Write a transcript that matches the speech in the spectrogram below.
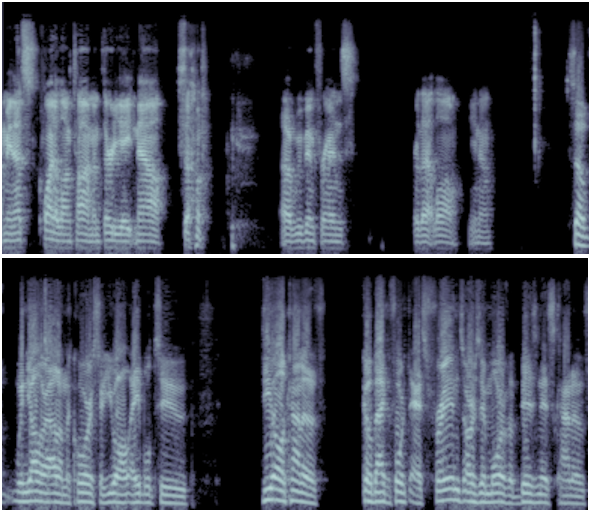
I mean, that's quite a long time. I'm 38 now, so uh, we've been friends for that long, you know. So when y'all are out on the course, are you all able to? Do you all kind of go back and forth as friends, or is it more of a business kind of?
